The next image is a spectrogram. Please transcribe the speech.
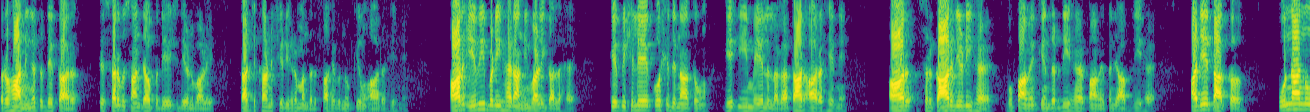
ਰੂਹਾਨੀਅਤ ਦੇ ਘਰ ਤੇ ਸਰਬ ਸਾਂਝਾ ਉਪਦੇਸ਼ ਦੇਣ ਵਾਲੇ ਸੱਚਖੰਡ ਸ੍ਰੀ ਹਰਮੰਦਰ ਸਾਹਿਬ ਨੂੰ ਕਿਉਂ ਆ ਰਹੇ ਨੇ? ਔਰ ਇਹ ਵੀ ਬੜੀ ਹੈਰਾਨੀ ਵਾਲੀ ਗੱਲ ਹੈ ਕਿ ਪਿਛਲੇ ਕੁਝ ਦਿਨਾਂ ਤੋਂ ਇਹ ਈਮੇਲ ਲਗਾਤਾਰ ਆ ਰਹੇ ਨੇ। ਔਰ ਸਰਕਾਰ ਜਿਹੜੀ ਹੈ, ਉਹ ਭਾਵੇਂ ਕੇਂਦਰ ਦੀ ਹੈ, ਭਾਵੇਂ ਪੰਜਾਬ ਦੀ ਹੈ, ਅਜੇ ਤੱਕ ਉਹਨਾਂ ਨੂੰ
